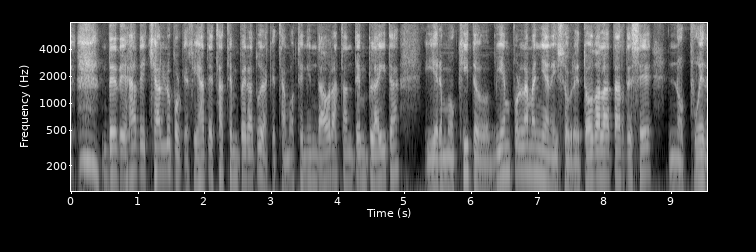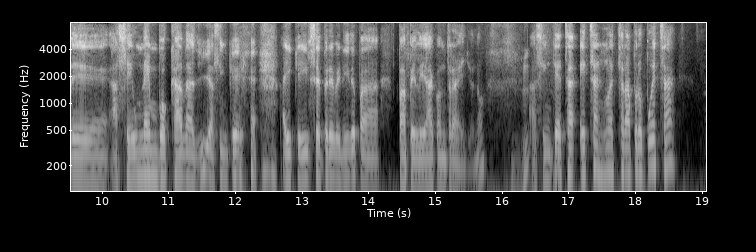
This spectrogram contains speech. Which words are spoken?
de dejar de echarlo porque fíjate estas temperaturas que estamos teniendo ahora están templaditas y el mosquito bien por la mañana y sobre todo al atardecer nos puede hacer una emboscada allí, así que hay que irse prevenido para pelear contra ello, ¿no? Así que esta, esta es nuestra propuesta.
